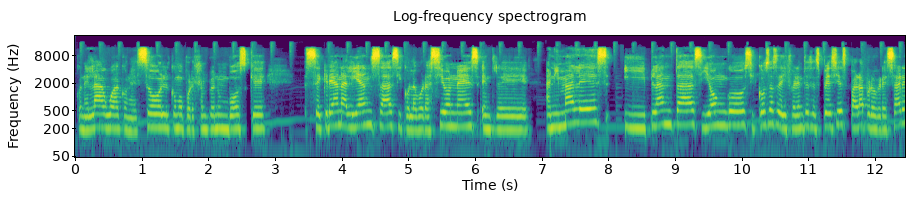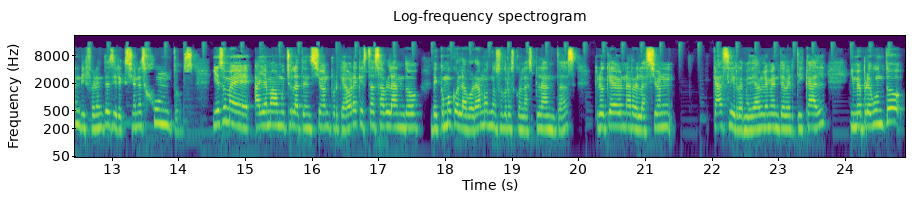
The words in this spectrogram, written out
con el agua, con el sol, como por ejemplo en un bosque se crean alianzas y colaboraciones entre animales y plantas y hongos y cosas de diferentes especies para progresar en diferentes direcciones juntos. Y eso me ha llamado mucho la atención porque ahora que estás hablando de cómo colaboramos nosotros con las plantas, creo que hay una relación casi irremediablemente vertical y me pregunto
